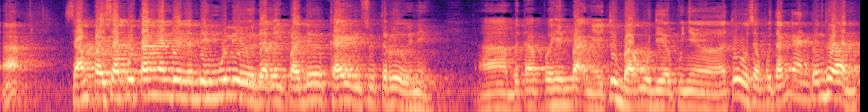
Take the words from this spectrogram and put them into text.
ha? sampai sapu tangan dia lebih mulia daripada kain sutera ni. Ha, betapa hebatnya. Itu baru dia punya tu sapu tangan tuan-tuan.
